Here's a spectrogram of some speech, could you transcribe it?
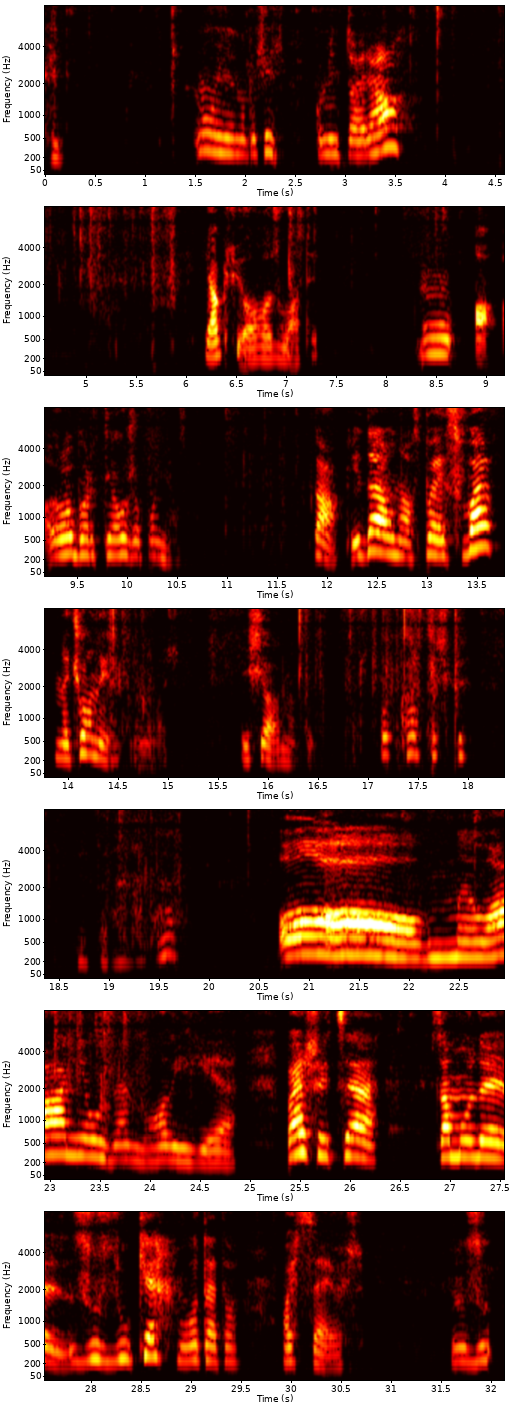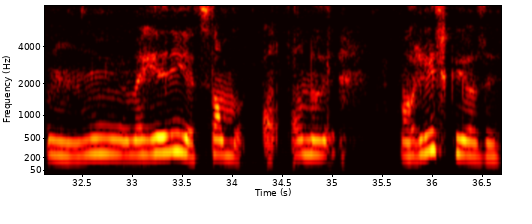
Ну і напишіть в коментарях, як його звати. Ну, а Роберт я вже поняв. Так, іде у нас ПСВ, нічого не змінилось. І ще одна тут. Тут карточки. О, в Милані вже нові є. Перший це Самуель Зузуке. Вот это. Ось цей ось. З, ну, нигерієць, там о- он, англійський язик.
